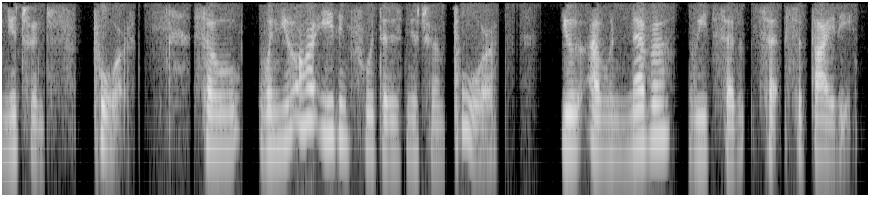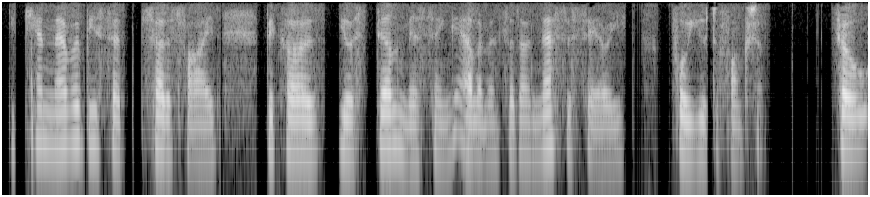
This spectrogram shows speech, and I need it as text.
nutrient poor. So when you are eating food that is nutrient poor, you I will never reach sat, sat, satiety. You can never be sat, satisfied because you're still missing elements that are necessary for you to function. So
